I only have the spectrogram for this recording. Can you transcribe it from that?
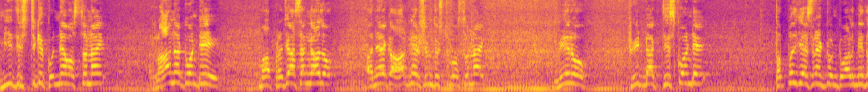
మీ దృష్టికి కొన్నే వస్తున్నాయి. రానటువంటి మా ప్రజా సంఘాలు అనేక ఆర్గనైజేషన్ దృష్టికి వస్తున్నాయి. మీరు ఫీడ్బ్యాక్ తీసుకోండి. తప్పులు చేసినటువంటి వాళ్ళ మీద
